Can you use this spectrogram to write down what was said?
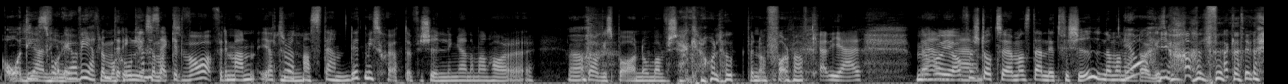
Åh, det är svårt. Jag vet inte, det kan det liksom säkert att- vara. För man, jag tror att man ständigt missköter förkylningar när man har Ja. dagisbarn och man försöker hålla uppe någon form av karriär. Men, vad jag har förstått så är man ständigt förkyld när man har Ja, dagisbarn. ja faktiskt.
